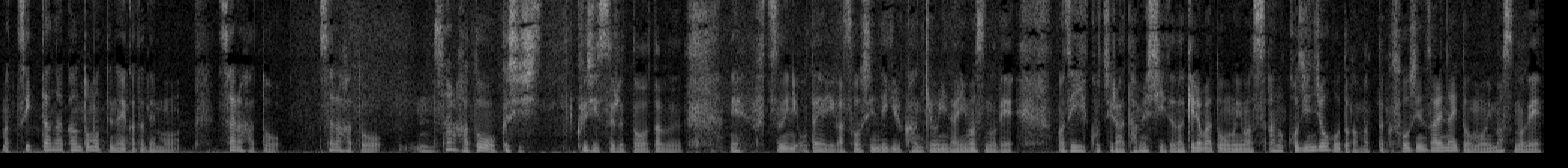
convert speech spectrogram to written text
まあ、ツイッターのアカウント持ってない方でも、サラハと、サラハと、うん、サラハとを駆使し駆使すると多分ね、普通にお便りが送信できる環境になりますので、まあ、ぜひこちら試していただければと思います。あの、個人情報とか全く送信されないと思いますので、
